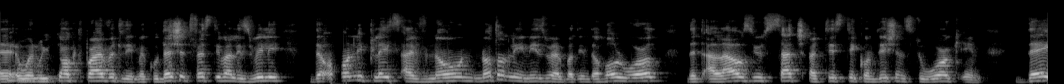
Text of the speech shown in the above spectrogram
uh, when we talked privately, Mekudeshet Festival is really the only place I've known, not only in Israel, but in the whole world, that allows you such artistic conditions to work in. They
